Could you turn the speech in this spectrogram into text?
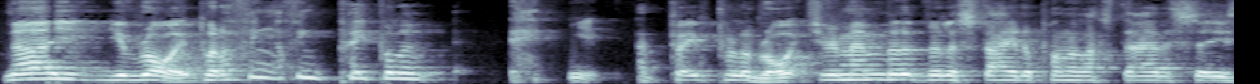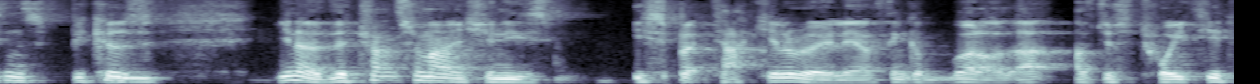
No, you- you're right, but I think I think people are people are right to remember that Villa stayed up on the last day of the seasons because you know the transformation is is spectacular. Really, I think. Well, I, I've just tweeted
